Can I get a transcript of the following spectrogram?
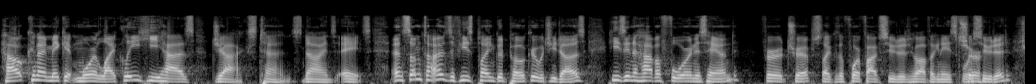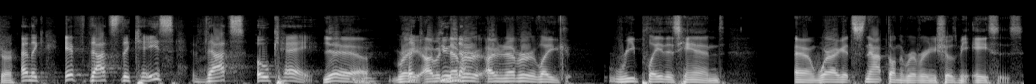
how can I make it more likely he has jacks, tens, nines, eights? And sometimes if he's playing good poker, which he does, he's going to have a four in his hand for trips, like the four five suited. He'll have like an ace four Sure, suited. sure. And like if that's the case, that's okay. Yeah, yeah, yeah. right. Like, I would never, I would never like replay this hand, and where I get snapped on the river and he shows me aces.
